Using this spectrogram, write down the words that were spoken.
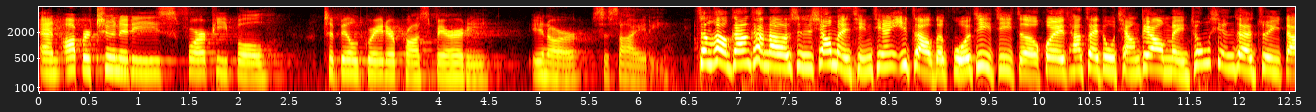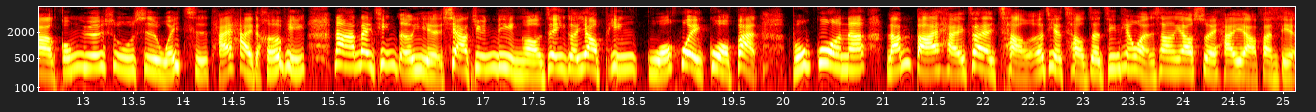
and opportunities for our people to build greater prosperity in our society. 正好刚刚看到的是肖美琴今天一早的国际记者会，她再度强调，美中现在最大公约数是维持台海的和平。那赖清德也下军令哦，这一个要拼国会过半。不过呢，蓝白还在吵，而且吵着今天晚上要睡海雅饭店。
